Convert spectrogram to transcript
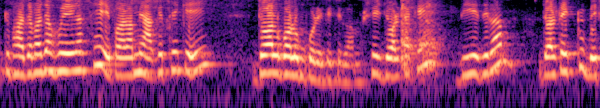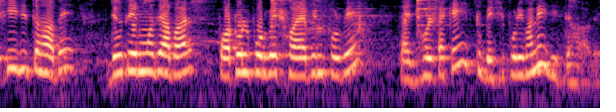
একটু ভাজা ভাজা হয়ে গেছে, এবার আমি আগে থেকেই জল গরম করে রেখেছিলাম। সেই জলটাকে দিয়ে দিলাম। জলটা একটু বেশিই দিতে হবে, যেহেতু এর মধ্যে আবার পটল পড়বে, সয়াবিন পড়বে, তাই ঝোলটাকে একটু বেশি পরিমাণেই দিতে হবে।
